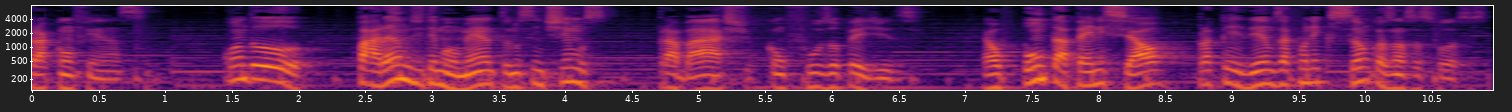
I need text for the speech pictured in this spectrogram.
para a confiança. Quando paramos de ter momento, nos sentimos para baixo, confusos ou perdidos. É o pontapé inicial para perdermos a conexão com as nossas forças.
